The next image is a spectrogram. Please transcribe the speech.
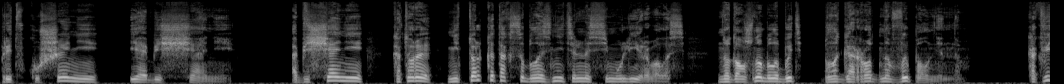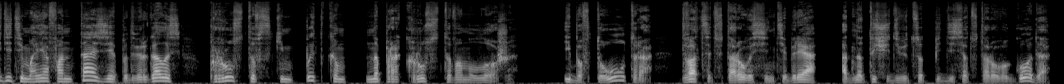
предвкушении и обещании. Обещании, которое не только так соблазнительно симулировалось, но должно было быть благородно выполненным. Как видите, моя фантазия подвергалась прустовским пыткам на прокрустовом ложе, ибо в то утро, 22 сентября 1952 года,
